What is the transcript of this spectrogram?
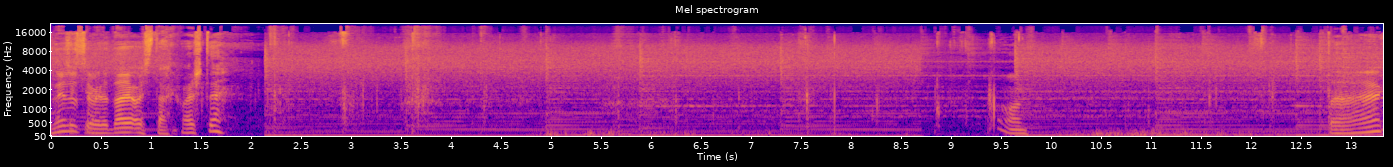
Знизу це виглядає ось так, бачите? Он. Так.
